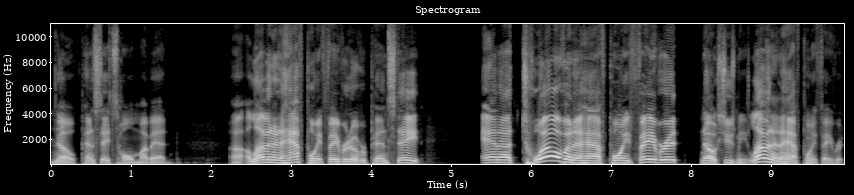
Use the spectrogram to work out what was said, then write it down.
No, Penn State's home, my bad. Uh, 11 and a half point favorite over Penn State, and a 12 and a half point favorite no, excuse me, 11 and a half point favorite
